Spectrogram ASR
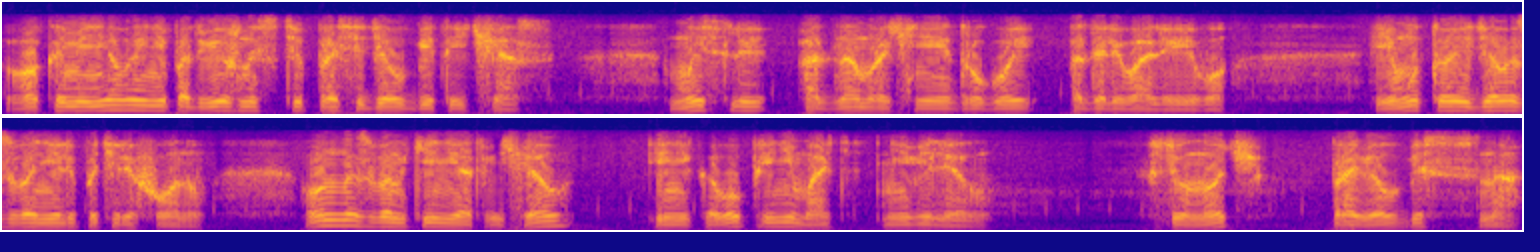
В окаменелой неподвижности просидел битый час. Мысли, одна мрачнее другой, одолевали его. Ему то и дело звонили по телефону. Он на звонки не отвечал и никого принимать не велел. Всю ночь провел без сна.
